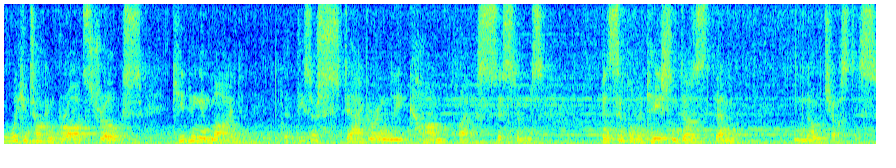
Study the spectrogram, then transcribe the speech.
we can talk in broad strokes, keeping in mind that these are staggeringly complex systems, and simplification does them no justice.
